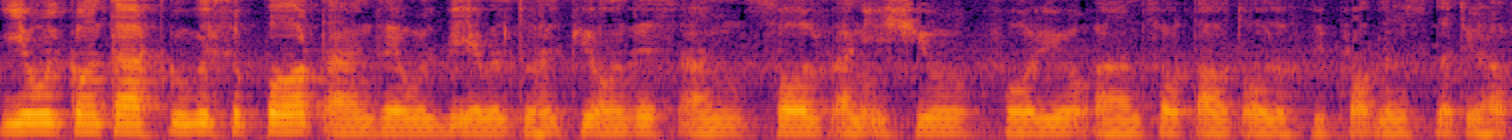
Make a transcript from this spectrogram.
you will contact Google support and they will be able to help you on this and solve any issue for you and sort out all of the problems that you have.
